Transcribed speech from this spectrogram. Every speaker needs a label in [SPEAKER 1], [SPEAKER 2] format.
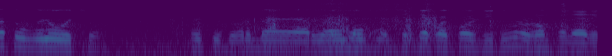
[SPEAKER 1] atterrato veloce. Invece dovrebbe arrivare un po' più...
[SPEAKER 2] Se c'è qualcosa di duro rompe le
